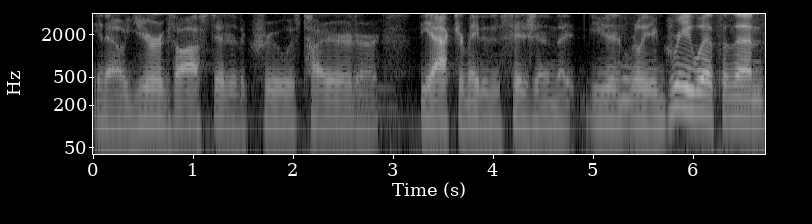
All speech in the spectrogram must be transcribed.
You know, you're exhausted, or the crew was tired, or the actor made a decision that you didn't really agree with, and then,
